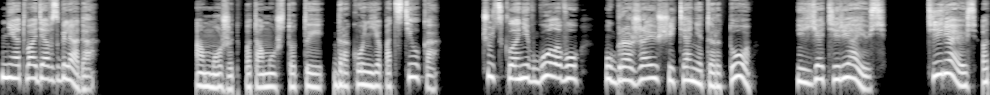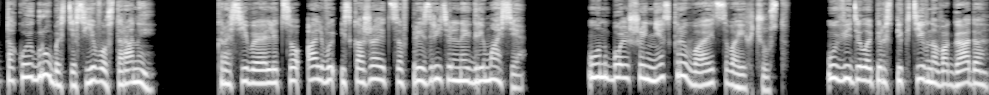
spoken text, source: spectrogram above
не отводя взгляда. А может, потому что ты драконья подстилка? Чуть склонив голову, угрожающе тянет рто, и я теряюсь. Теряюсь от такой грубости с его стороны. Красивое лицо Альвы искажается в презрительной гримасе. Он больше не скрывает своих чувств. Увидела перспективного гада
